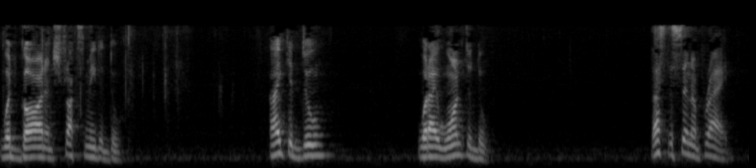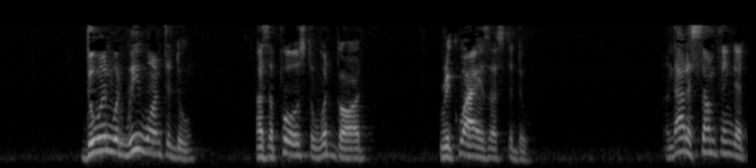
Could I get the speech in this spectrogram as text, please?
what God instructs me to do. I could do what I want to do. That's the sin of pride. Doing what we want to do as opposed to what God requires us to do. And that is something that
